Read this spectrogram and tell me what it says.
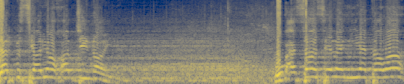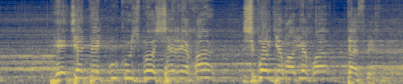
Der pisyariya xab cinayı. Bu esas ve niyet هجتک بکوش با شر خواه جبا گماری خواه دست بخیر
